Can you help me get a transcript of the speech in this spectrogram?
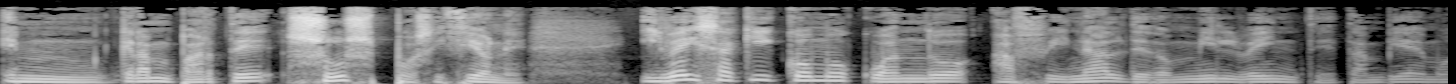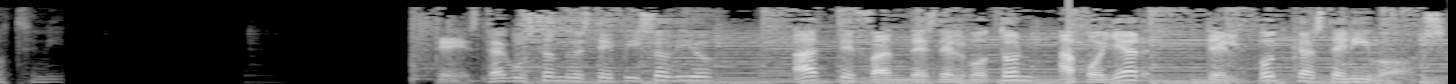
en gran parte sus posiciones. Y veis aquí cómo cuando a final de 2020 también hemos tenido... ¿Te está gustando este episodio? Hazte fan desde el botón apoyar del podcast de Nivos.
